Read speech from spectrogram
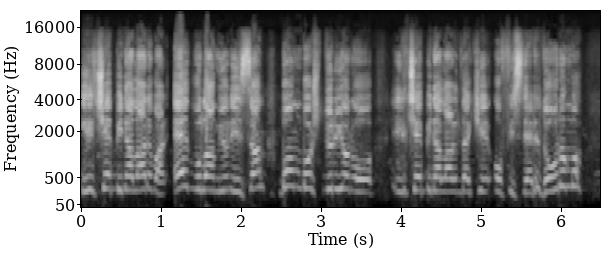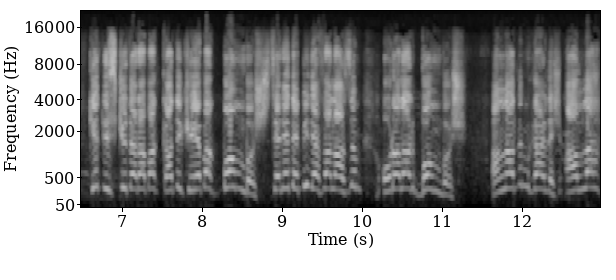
ilçe binaları var. Ev bulamıyor insan. Bomboş duruyor o ilçe binalarındaki ofisleri. Doğru mu? Git Üsküdar'a bak, Kadıköy'e bak bomboş. Senede bir defa lazım. Oralar bomboş. Anladın mı kardeşim? Allah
